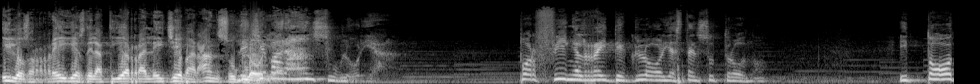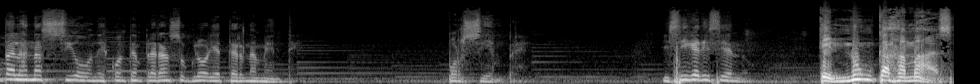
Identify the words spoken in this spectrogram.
y los reyes de la tierra le llevarán su le gloria. llevarán su gloria. Por fin el Rey de Gloria está en su trono. Y todas las naciones contemplarán su gloria eternamente. Por siempre. Y sigue diciendo, Que nunca jamás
